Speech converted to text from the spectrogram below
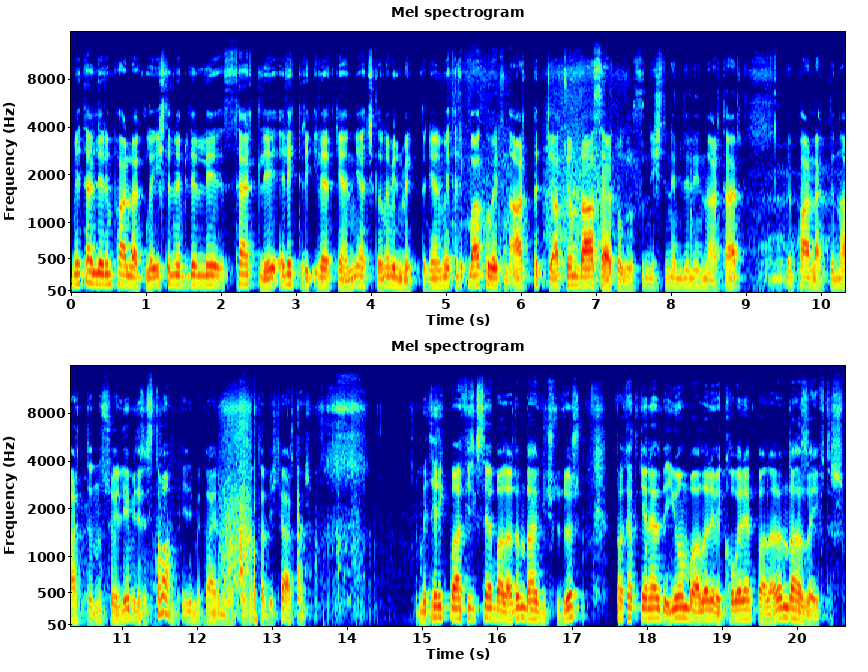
Metallerin parlaklığı, işlenebilirliği, sertliği, elektrik iletkenliği açıklanabilmektedir. Yani metalik bağ kuvvetin arttıkça atıyorum daha sert olursun. İşlenebilirliğin artar ve parlaklığın arttığını söyleyebiliriz. Tamam Erimek ayrımı noktasında tabii ki artar. Metalik bağ fiziksel bağlardan daha güçlüdür. Fakat genelde iyon bağları ve kovalent bağlardan daha zayıftır.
